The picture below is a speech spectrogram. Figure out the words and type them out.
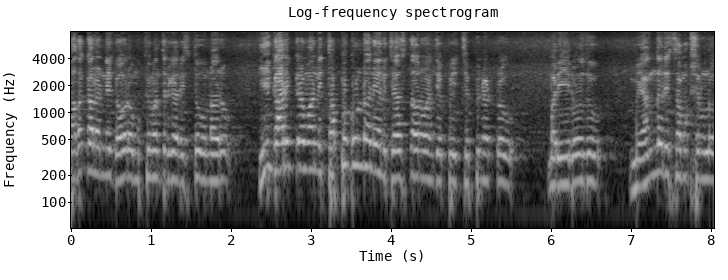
పథకాలన్నీ గౌరవ ముఖ్యమంత్రి గారు ఇస్తూ ఉన్నారు. ఈ కార్యక్రమాన్ని తప్పకుండా నేను చేస్తాను అని చెప్పి చెప్పినట్టు మరి ఈరోజు మీ అందరి సమక్షంలో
